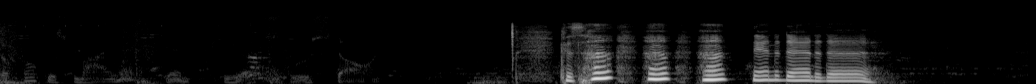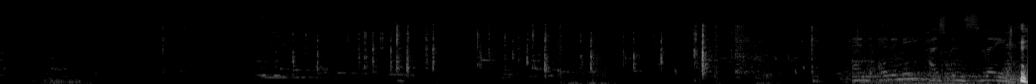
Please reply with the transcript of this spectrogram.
The focused mind can pierce through stone. Cause huh, huh, huh, da da da da da. An enemy has been slain. An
